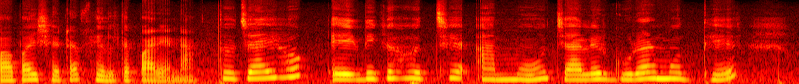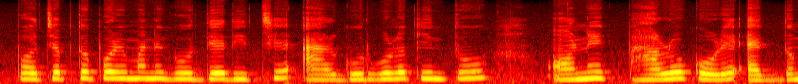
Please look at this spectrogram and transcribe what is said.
বাবাই সেটা ফেলতে পারে না। তো যাই হোক, এইদিকে হচ্ছে আম্মু চালের গুঁড়ার মধ্যে পর্যাপ্ত পরিমাণে গুড় দিয়ে দিচ্ছে আর গুড়গুলো কিন্তু অনেক ভালো করে একদম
